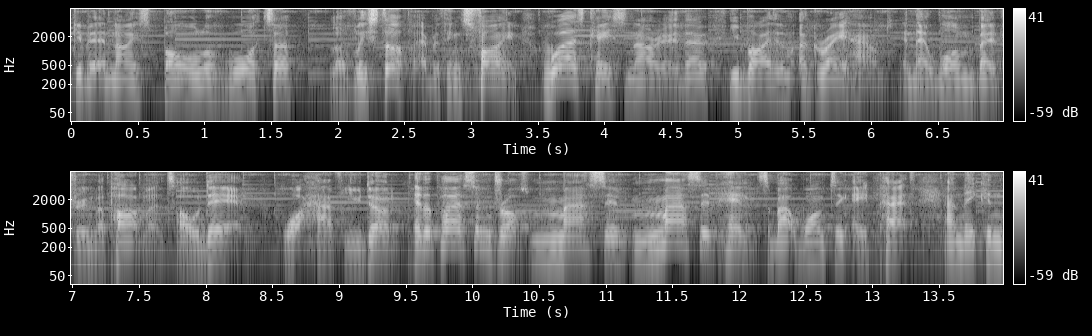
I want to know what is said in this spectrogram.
give it a nice bowl of water, lovely stuff, everything's fine. Worst case scenario though, you buy them a greyhound in their one bedroom apartment. Oh dear, what have you done? If a person drops massive, massive hints about wanting a pet and they can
